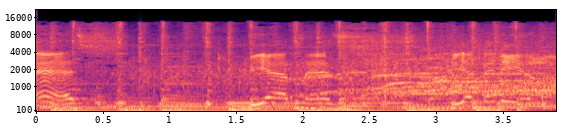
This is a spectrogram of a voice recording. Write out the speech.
es viernes. Bienvenido.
